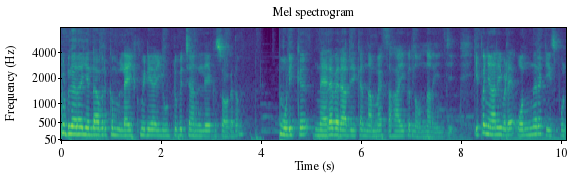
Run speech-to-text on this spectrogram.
കൂട്ടുകാരെ എല്ലാവർക്കും ലൈഫ് മീഡിയ യൂട്യൂബ് ചാനലിലേക്ക് സ്വാഗതം. മുടിക്ക് നേരെ വരാതിരിക്കാൻ നമ്മെ സഹായിക്കുന്ന ഒന്നാണ് ഇഞ്ചി. ഇപ്പം ഞാനിവിടെ ഒന്നര ടീസ്പൂൺ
